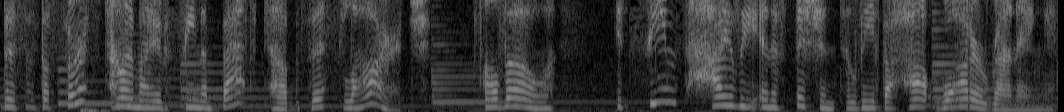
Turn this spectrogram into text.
This is the first time I have seen a bathtub this large. Although, it seems highly inefficient to leave the hot water running.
